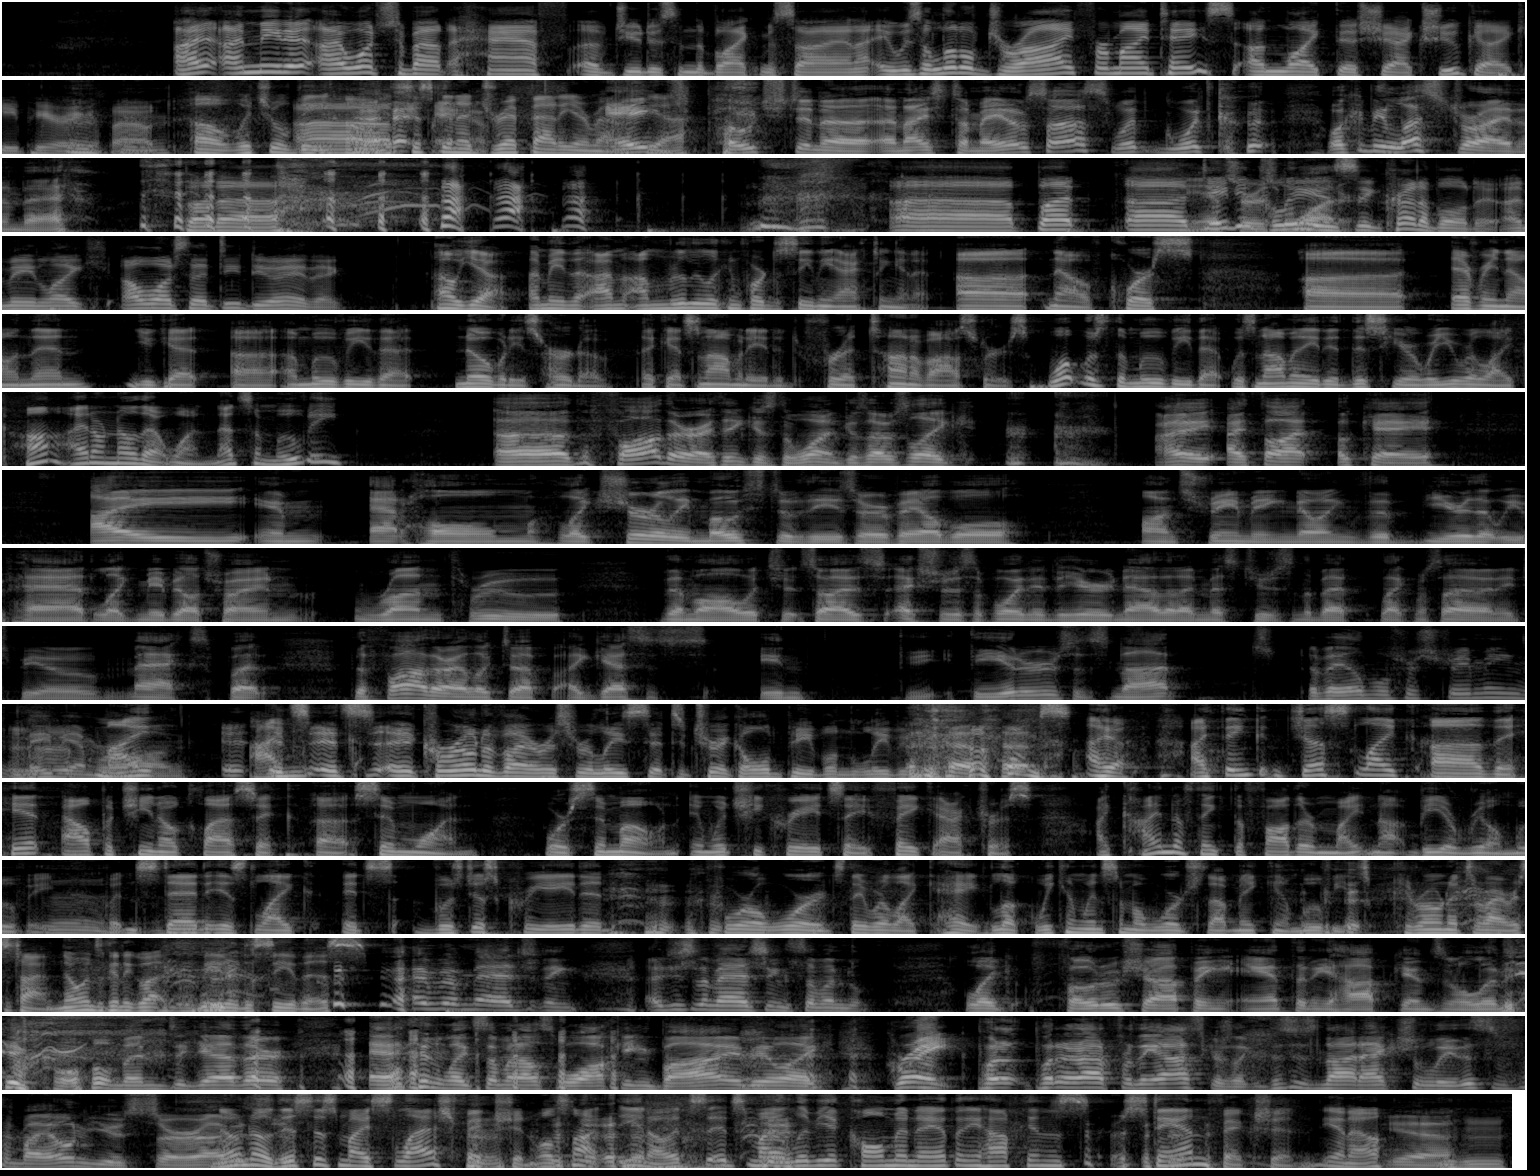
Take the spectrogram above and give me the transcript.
I, I made it. I watched about half of Judas and the Black Messiah, and I, it was a little dry for my taste, unlike this shakshuka I keep hearing about. Oh, which will be Uh, oh, it's just going to drip out of your mouth. Eggs Yeah. poached in a, a nice tomato sauce. What what could what could be less dry than that? but uh, uh, but uh, David answer is is incredible in it. I mean, like I'll watch that dude do anything. Oh yeah, I mean, I'm I'm really looking forward to seeing the acting in it. Uh, now, of course, uh, every now and then you get uh, a movie that nobody's heard of that gets nominated for a ton of Oscars. What was the movie that was nominated this year where you were like, "Huh, I don't know that one. That's a movie." Uh, the father, I think, is the one because I was like, I I thought, okay, I am at home. Like, surely most of these are available on streaming. Knowing the year that we've had, like maybe I'll try and run through them all. Which so I was extra disappointed to hear now that I missed Judas and the Black, Black Messiah on HBO Max. But the father, I looked up. I guess it's in the theaters. It's not available for streaming. Maybe I'm My- wrong. It- I'm- it's it's uh, coronavirus released it to trick old people into leaving their homes. I I think just like uh, the hit Al Pacino classic uh, Sim One, or Simone, in which he creates a fake actress. I kind of think The Father might not be a real movie, Mm. but instead is like it's was just created for awards. They were like, "Hey, look, we can win some awards without making a movie. It's coronavirus time. No one's going to go out to the theater to see this." I'm imagining. I'm just imagining someone like photoshopping Anthony Hopkins and Olivia Colman together, and like someone else walking by and be like, "Great, put it, put it out for the Oscars." Like this is not actually. This is for my own use, sir. I No, no, just- this is my slash fiction. Well, it's not. You know, it's it's my Olivia Colman, Anthony Hopkins stand fiction. You know, Yeah.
